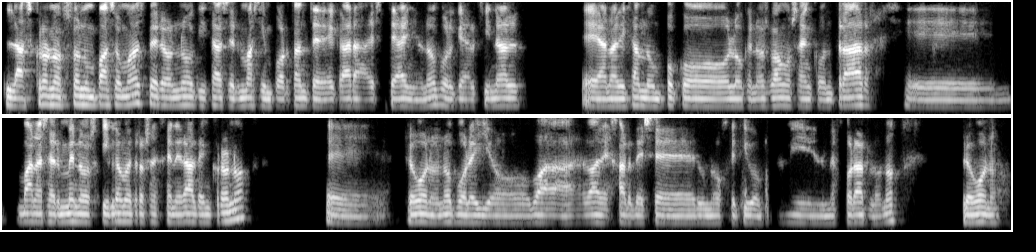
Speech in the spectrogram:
las cronos son un paso más, pero no quizás el más importante de cara a este año, ¿no? Porque al final, eh, analizando un poco lo que nos vamos a encontrar, van a ser menos kilómetros en general en crono, pero bueno, no por ello va, va, a dejar de ser un objetivo para mí el mejorarlo, ¿no? Pero bueno,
